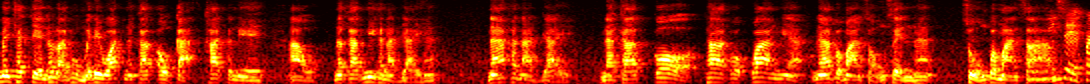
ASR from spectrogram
ไม่ชัดเจนเท่าไหร่ผมไม่ได้วัดนะครับ เอากะคาดคะเนเอานะครับ นี่ขนาดใหญ่ฮะนะขนาดใหญ่นะครับ ก็ถ้ากว้างเนี่ยนะประมาณ2เซนฮะสูงประมาณคุณ3พิเศษไป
